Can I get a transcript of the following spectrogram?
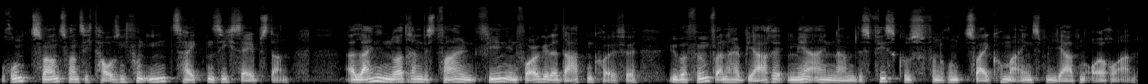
Rund 22.000 von ihnen zeigten sich selbst an. Allein in Nordrhein-Westfalen fielen infolge der Datenkäufe über fünfeinhalb Jahre Mehreinnahmen des Fiskus von rund 2,1 Milliarden Euro an.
